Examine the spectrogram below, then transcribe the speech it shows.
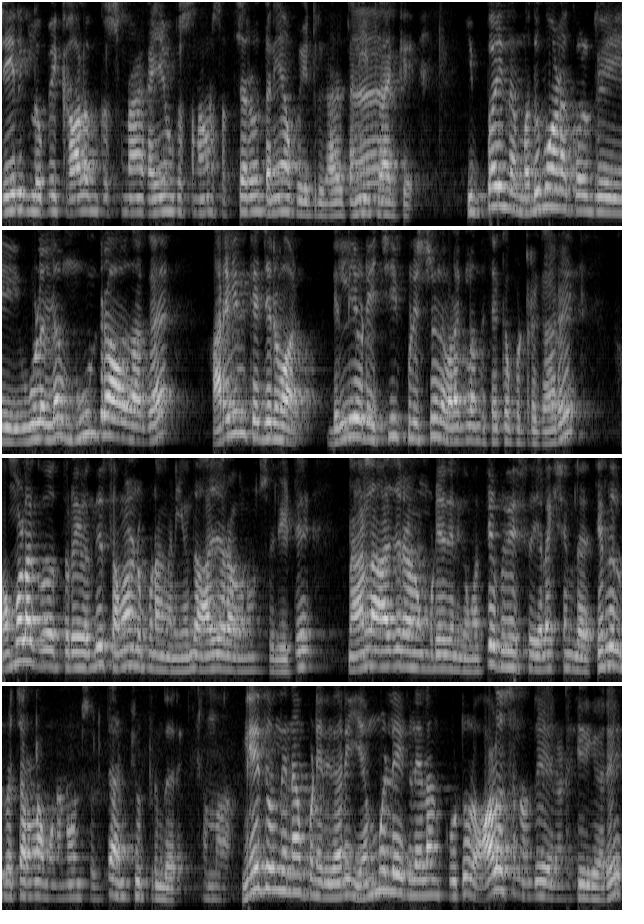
ஜெயிலுக்குள்ள போய் காலமுக்க சொன்னாங்க கையமுக்க சொன்னாங்கன்னு சச்சரவு தனியா போயிட்டு இருக்கு அது தனி ட்ராக்கு இப்ப இந்த மதுபான கொள்கை ஊழல்ல மூன்றாவதாக அரவிந்த் கெஜ்ரிவால் டெல்லியோடைய சீஃப் மினிஸ்டர் இந்த வழக்குல வந்து சேர்க்கப்பட்டிருக்காரு. அமலாக்கத்துறை வந்து சமன் அனுப்புனாங்க. நீங்க வந்து ஆஜராகணும்னு சொல்லிட்டு. நான்லாம் ஆஜராக முடியாது. எனக்கு மத்திய பிரதேச எலெக்ஷன்ல தேர்தல் பிரச்சாரம்லாம் பண்ணணும்னு சொல்லிட்டு அனுப்பிச்சு விட்டுருந்தாரு. ஆமா. நேத்து வந்து என்ன பண்ணிருக்காரு? எம்எல்ஏக்களை எல்லாம் கூட்டு ஒரு ஆலோசனை வந்து நடத்தியிருக்காரு.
